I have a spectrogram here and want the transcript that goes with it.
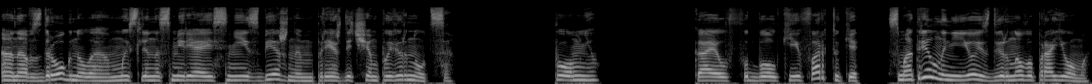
Она вздрогнула, мысленно смиряясь с неизбежным, прежде чем повернуться. «Помню». Кайл в футболке и фартуке смотрел на нее из дверного проема.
